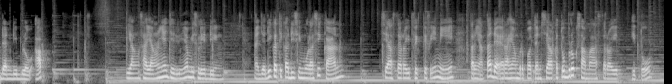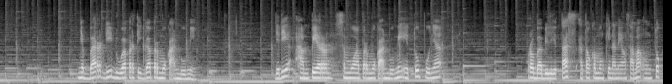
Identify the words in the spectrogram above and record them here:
dan di blow up, yang sayangnya jadinya misleading. Nah, jadi ketika disimulasikan, si asteroid fiktif ini ternyata daerah yang berpotensial ketubruk sama asteroid itu nyebar di 2 per 3 permukaan bumi. Jadi hampir semua permukaan bumi itu punya probabilitas atau kemungkinan yang sama untuk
